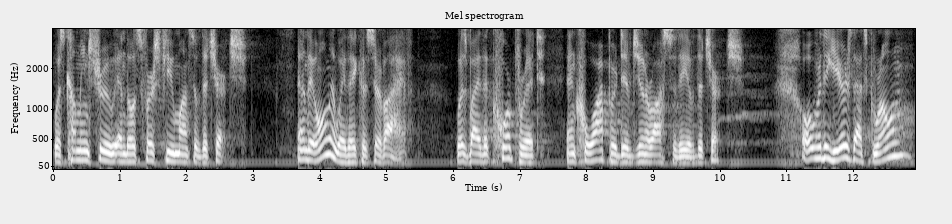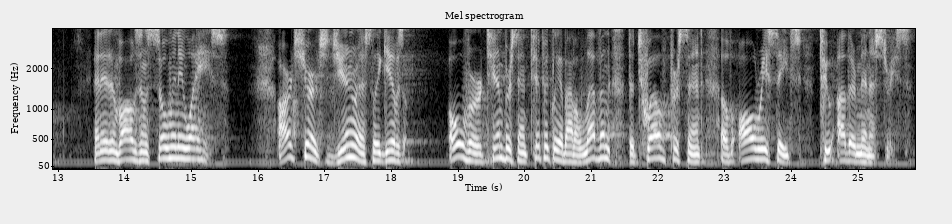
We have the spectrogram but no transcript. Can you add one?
was coming true in those first few months of the church. And the only way they could survive was by the corporate and cooperative generosity of the church. Over the years, that's grown, and it involves in so many ways. Our church generously gives over 10%, typically about 11 to 12% of all receipts to other ministries.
